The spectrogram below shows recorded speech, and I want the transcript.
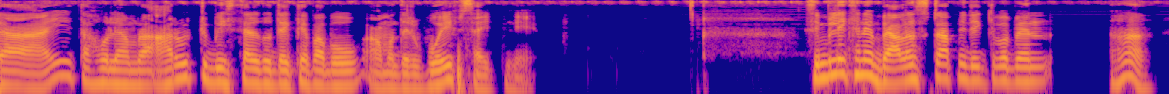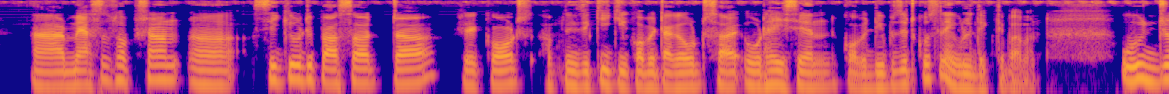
যাই, তাহলে আমরা আরও একটু বিস্তারিত দেখতে পাবো আমাদের ওয়েবসাইট নিয়ে। সিম্পলি এখানে ব্যালেন্সটা আপনি দেখতে পাবেন হ্যাঁ? আর মেসেজ অপশান সিকিউরিটি পাসওয়ার্ডটা রেকর্ডস আপনি যে কী কী কবে টাকা উঠাইছেন, কবে ডিপোজিট করছেন, এগুলো দেখতে পাবেন। উইথড্র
